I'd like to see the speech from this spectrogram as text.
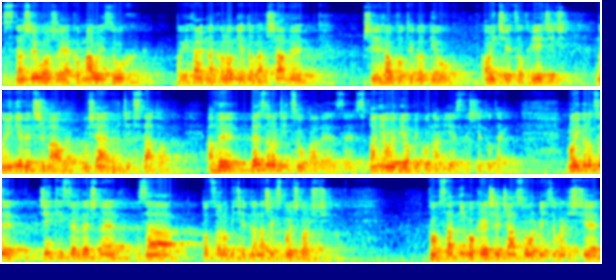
zdarzyło, że jako mały zuch pojechałem na kolonię do Warszawy. Przyjechał po tygodniu ojciec odwiedzić, no i nie wytrzymałem. Musiałem wrócić z tatą. A wy bez rodziców, ale ze wspaniałymi opiekunami jesteście tutaj. Moi drodzy, dzięki serdeczne za to, co robicie dla naszych społeczności. W ostatnim okresie czasu organizowaliście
